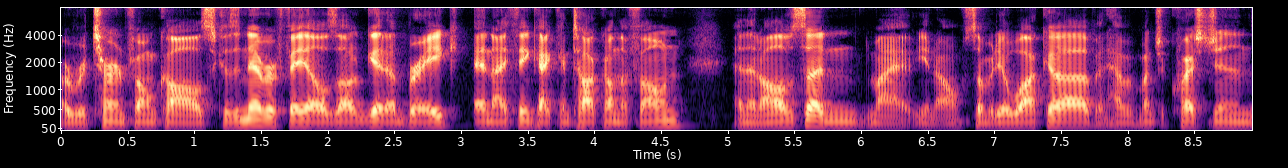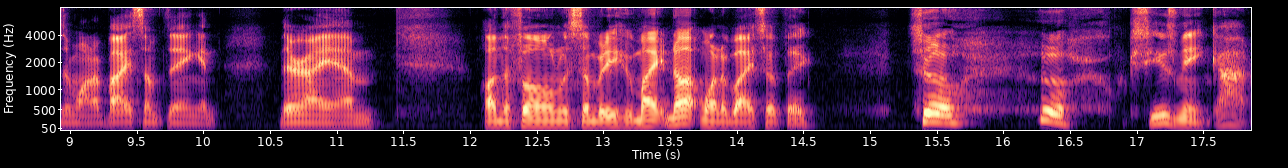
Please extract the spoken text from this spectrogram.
or return phone calls because it never fails. I'll get a break and I think I can talk on the phone, and then all of a sudden, my you know somebody will walk up and have a bunch of questions and want to buy something, and there I am on the phone with somebody who might not want to buy something. So, oh, excuse me, God.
